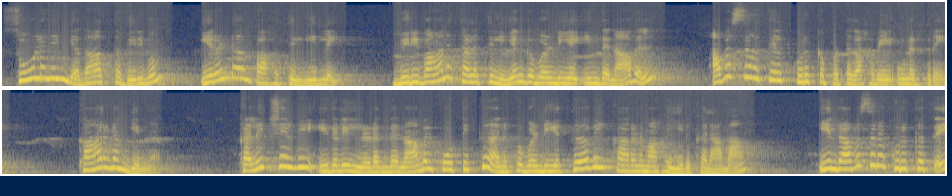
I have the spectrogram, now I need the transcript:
சூழலின் யதார்த்த விரிவும் இரண்டாம் பாகத்தில் இல்லை. விரிவான தளத்தில் இயங்க வேண்டிய இந்த நாவல் அவசரத்தில் குறுக்கப்பட்டதாகவே உணர்கிறேன். காரணம் என்ன? கலைச்செல்வி இதழில் நடந்த நாவல் போட்டிக்கு அனுப்ப வேண்டிய தேவை காரணமாக இருக்கலாமா? இந்த அவசர குறுக்கத்தை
